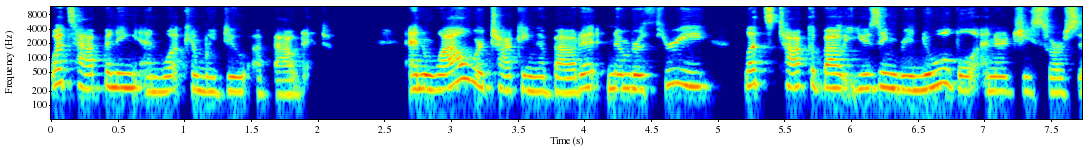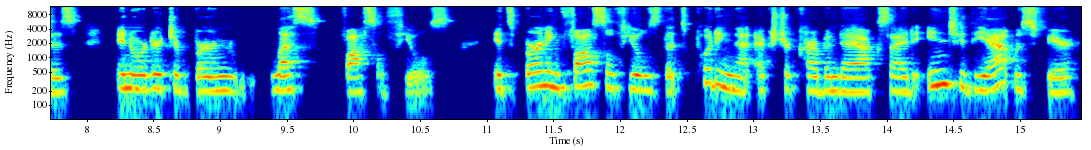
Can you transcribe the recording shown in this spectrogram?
what's happening and what can we do about it. And while we're talking about it, number three, let's talk about using renewable energy sources in order to burn less fossil fuels. It's burning fossil fuels that's putting that extra carbon dioxide into the atmosphere.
